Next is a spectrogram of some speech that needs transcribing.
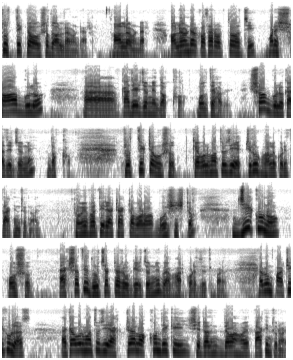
প্রত্যেকটা ঔষধ অলরাউন্ডার অলরাউন্ডার অলরাউন্ডার কথার অর্থ হচ্ছে মানে সবগুলো কাজের জন্য দক্ষ বলতে হবে। সবগুলো কাজের জন্য দক্ষ। প্রত্যেকটা ঔষধ কেবলমাত্র যে একটি রোগ ভালো করে তা কিন্তু নয়। হোমিওপ্যাথির একটা একটা বড় বৈশিষ্ট্য যে কোনো ঔষধ একসাথে দু চারটা রোগের জন্য ব্যবহার করা যেতে পারে। এবং পার্টিকুলার্স কেবলমাত্র যে একটা লক্ষণ দেখেই সেটা দেওয়া হয় তা কিন্তু নয়।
